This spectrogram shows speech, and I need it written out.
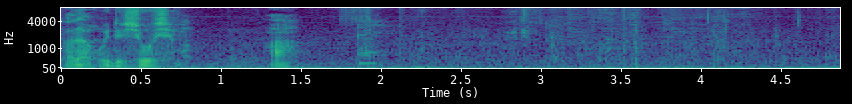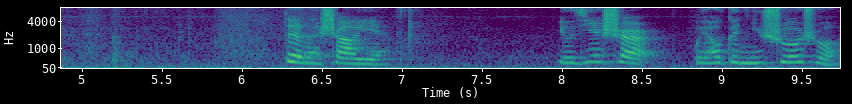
早点回去休息吧，啊！对了，少爷，有件事儿我要跟您说说。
